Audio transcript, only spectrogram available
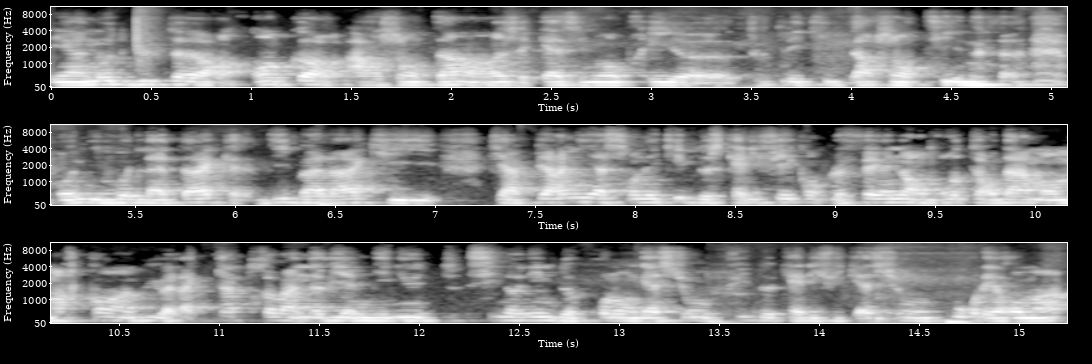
et un autre buteur encore argentin. Hein, J'ai quasiment pris euh, toute l'équipe d'Argentine au niveau de l'attaque. Dybala qui, qui a permis à son équipe de se qualifier contre le Feyenoord Rotterdam en marquant un but à la 89e minute, synonyme de prolongation puis de qualification pour les Romains.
